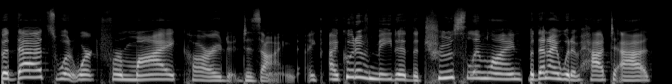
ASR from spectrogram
but that's what worked for my card design. I, I could have made it the true slimline, but then I would have had to add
